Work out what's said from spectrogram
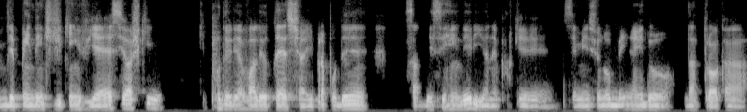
independente de quem viesse, eu acho que, que poderia valer o teste aí para poder saber se renderia, né? Porque você mencionou bem aí do, da troca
